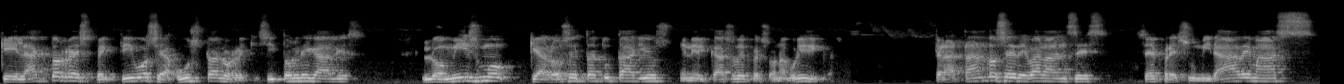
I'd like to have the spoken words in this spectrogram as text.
que el acto respectivo se ajusta a los requisitos legales, lo mismo que a los estatutarios en el caso de personas jurídicas. Tratándose de balances, se presumirá además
